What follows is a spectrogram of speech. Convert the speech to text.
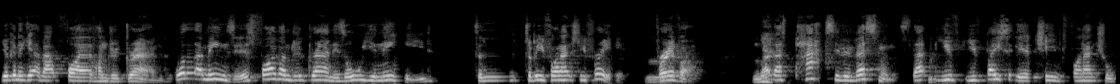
you're going to get about 500 grand. What that means is 500 grand is all you need to, to be financially free mm. forever. Yeah. that's passive investments. That you've you've basically achieved financial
